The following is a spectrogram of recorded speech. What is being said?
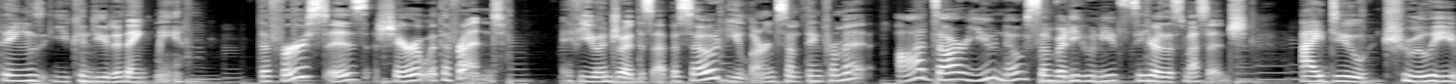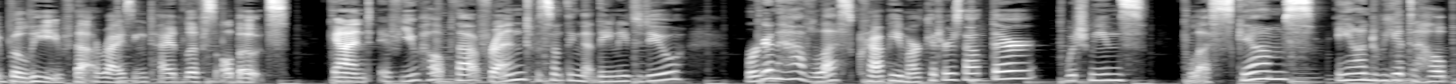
things you can do to thank me. The first is share it with a friend. If you enjoyed this episode, you learned something from it, odds are you know somebody who needs to hear this message. I do truly believe that a rising tide lifts all boats. And if you help that friend with something that they need to do, we're going to have less crappy marketers out there, which means less scams, and we get to help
